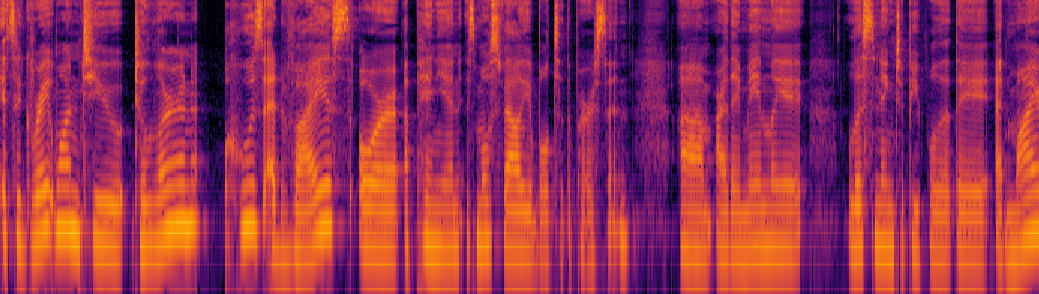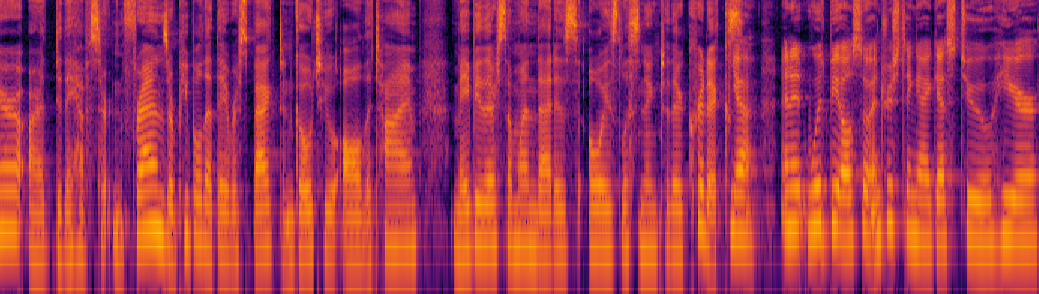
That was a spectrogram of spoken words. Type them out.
It's a great one to, to learn whose advice or opinion is most valuable to the person. Um, are they mainly listening to people that they admire or do they have certain friends or people that they respect and go to all the time? Maybe there's someone that is always listening to their critics. Yeah and it would be also interesting i guess to hear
